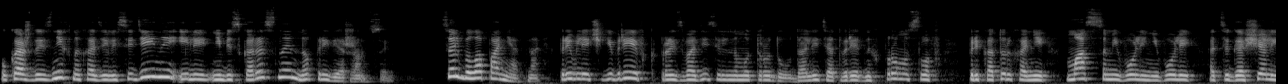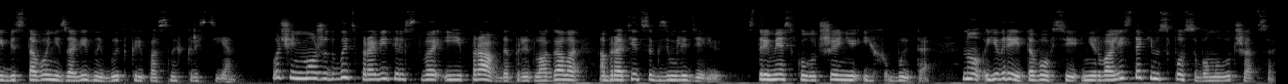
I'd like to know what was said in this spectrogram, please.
У каждой из них находились идейные или не бескорыстные, но приверженцы. Цель была понятна: привлечь евреев к производительному труду, удалить от вредных промыслов, при которых они массами волей-неволей отягощали и без того незавидный быт крепостных крестьян. Очень может быть, правительство и правда предлагало обратиться к земледелию стремясь к улучшению их быта. Но евреи-то вовсе не рвались таким способом улучшаться.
